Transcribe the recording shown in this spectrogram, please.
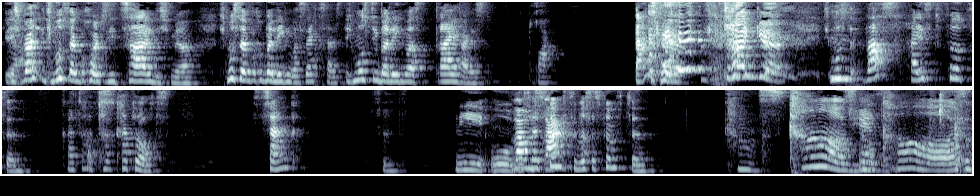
Ja. Ich, weiß, ich muss einfach heute die Zahlen nicht mehr. Ich muss einfach überlegen, was 6 heißt. Ich musste überlegen, was 3 heißt. 3. Danke. Danke. Ich musste, was heißt 14? 14. 14. 5. Nee, oh, Warum was frag- 15? Was ist 15? Quinze. Case. Käse. Case.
